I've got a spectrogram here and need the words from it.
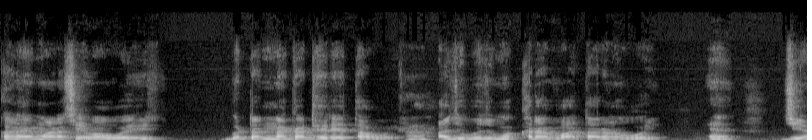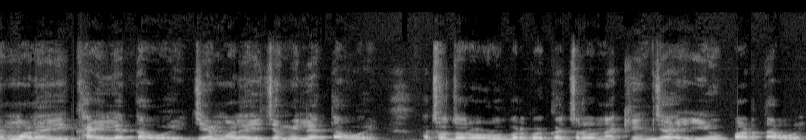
ઘણા માણસ એવા હોય ગટરના કાંઠે રહેતા હોય. આજુબાજુમાં ખરાબ વાતાવરણ હોય હે? જે મળે એ ખાઈ લેતા હોય જે મળે એ જમી લેતા હોય અથવા તો રોડ ઉપર કોઈ કચરો નાખીને જાય એ ઉપાડતા હોય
